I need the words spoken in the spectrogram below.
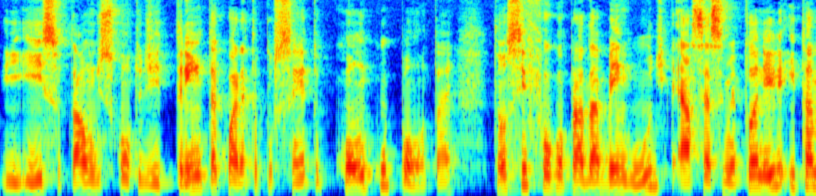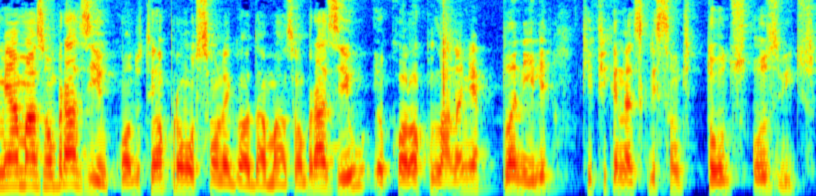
e isso tá um desconto de 30 a 40% com o cupom, tá? Então se for comprar da Banggood, acesse minha planilha e também a Amazon Brasil. Quando tem uma promoção legal da Amazon Brasil, eu coloco lá na minha planilha que fica na descrição de todos os vídeos.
